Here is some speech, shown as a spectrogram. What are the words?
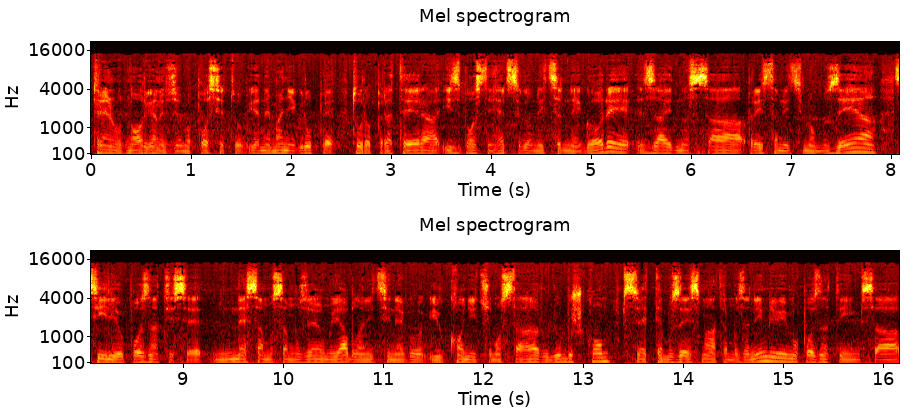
Trenutno organizujemo posjetu jedne manje grupe turoperatera iz Bosne i Hercegovine i Crne Gore zajedno sa predstavnicima muzeja. Cilj je upoznati se ne samo sa muzejom u Jablanici nego i u Konjicu, Mostaru, Ljubuškom. Sve te muzeje smatramo zanimljivim, upoznati im sa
